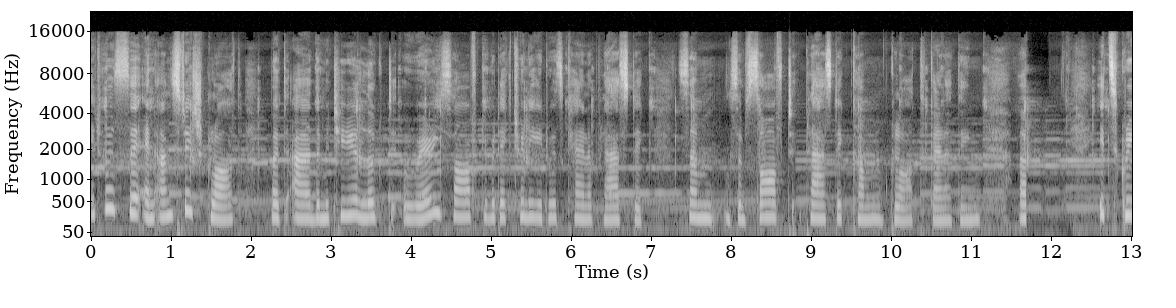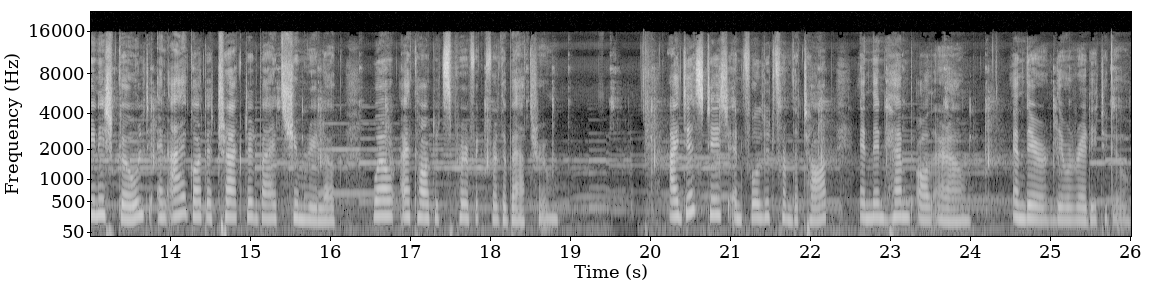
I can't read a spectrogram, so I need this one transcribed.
it was uh, an unstitched cloth, but uh, the material looked very soft, but actually it was kind of plastic, some some soft plastic cum cloth kind of thing. Uh, it's greenish gold, and I got attracted by its shimmery look. Well, I thought it's perfect for the bathroom. I just stitched and folded from the top and then hemmed all around. And there they were ready to go.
